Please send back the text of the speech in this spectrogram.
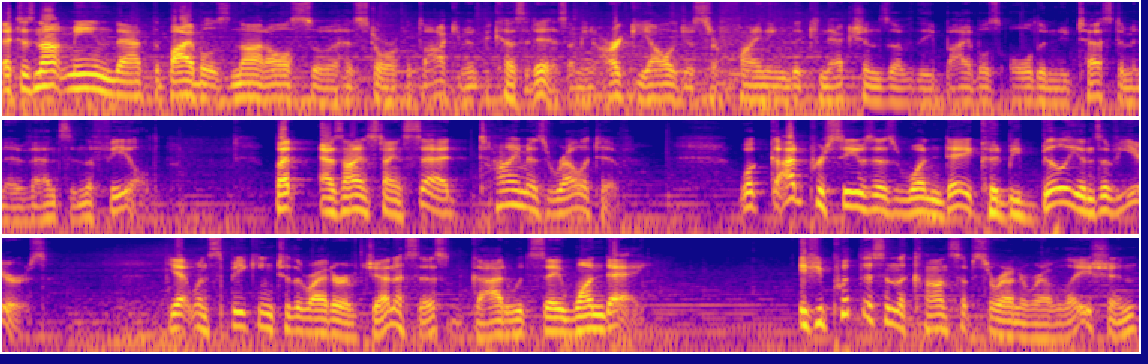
That does not mean that the Bible is not also a historical document, because it is. I mean, archaeologists are finding the connections of the Bible's Old and New Testament events in the field. But as Einstein said, time is relative. What God perceives as one day could be billions of years. Yet, when speaking to the writer of Genesis, God would say one day. If you put this in the concept surrounding a Revelation,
